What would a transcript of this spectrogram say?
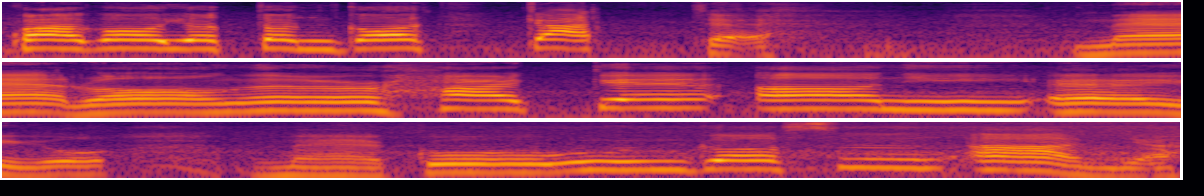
과거였던 것 같아. 메롱을 할 게 아니에요. 메고 온 것은 아니야.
